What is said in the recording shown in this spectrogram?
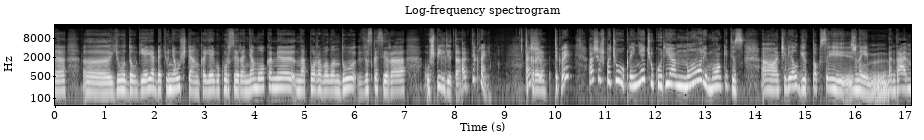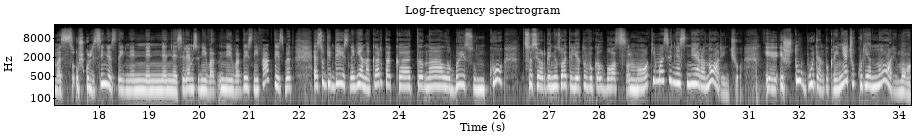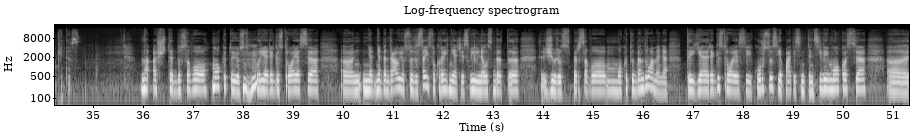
jų daugėja bet jų neužtenka. Jeigu kursai yra nemokami na porą valandų viskas yra užpildyta. Ar tikrai Tikrai. Aš, tikrai. Aš iš pačių ukrainiečių, kurie nori mokytis, čia vėlgi toksai, žinai, bendravimas užkulisinis, tai ne, ne, ne, nesiremsiu nei, var, nei vardais, nei faktais, bet esu girdėjus ne vieną kartą, kad, na, labai sunku susiorganizuoti lietuvių kalbos mokymasi, nes nėra norinčių. Iš tų būtent ukrainiečių, kurie nori mokytis na aš stebiu savo mokytojus mhm. kurie registruojasi ne nebendrauju su visais ukrainiečiais vilniaus bet žiūriu per savo mokytojų bendruomenę. Tai jie registruojasi į kursus jie patys intensyviai mokosi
